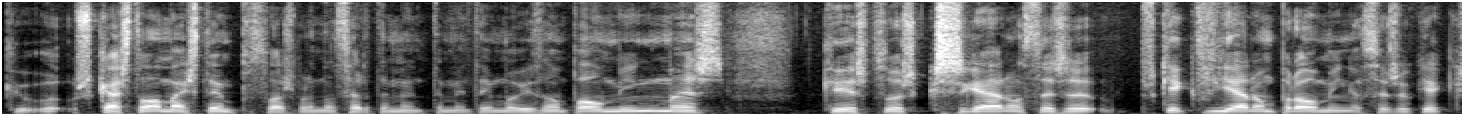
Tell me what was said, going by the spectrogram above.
que os que cá estão há mais tempo, o Soares Brandão certamente também tem uma visão para o Minho, mas que as pessoas que chegaram, ou seja, porque é que vieram para o Minho, ou seja, o que é que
